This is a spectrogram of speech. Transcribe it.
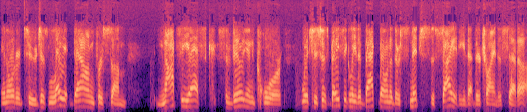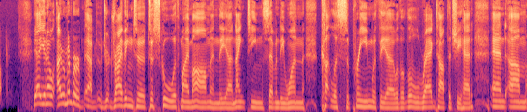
in order to just lay it down for some Nazi-esque civilian corps, which is just basically the backbone of their snitch society that they're trying to set up. Yeah, you know, I remember uh, driving to, to school with my mom in the uh, 1971 Cutlass Supreme with the uh, with a little rag top that she had, and um,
